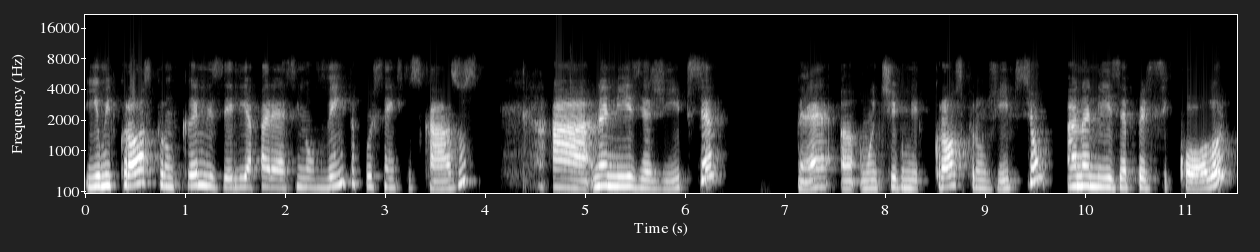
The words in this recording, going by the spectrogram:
e o Microsporum canis, ele aparece em 90% dos casos. A Nanísia egípcia, né, o antigo Microsporum gypsum, a Nanísia persicolor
